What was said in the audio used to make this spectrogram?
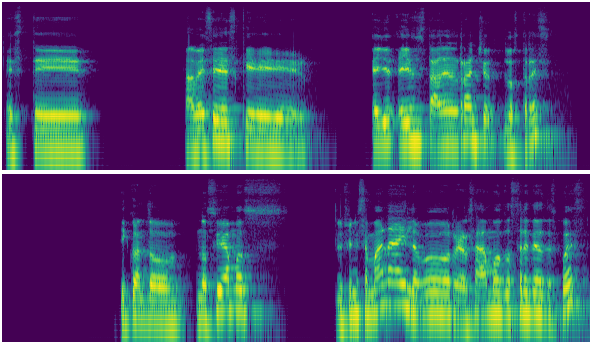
este, a veces que ellos, ellos estaban en el rancho, los tres, y cuando nos íbamos el fin de semana y luego regresábamos dos, tres días después,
